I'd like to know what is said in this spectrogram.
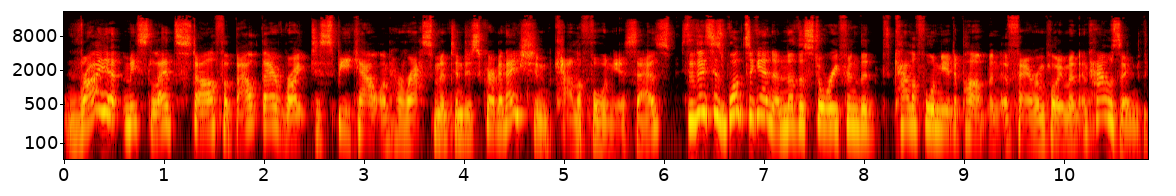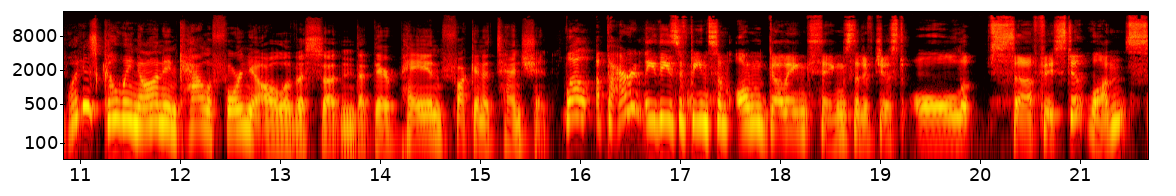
Riot misled staff about their right to speak out on harassment and discrimination, California says. So, this is once again another story from the California Department of Fair Employment and Housing. What is going on in California all of a sudden that they're paying fucking attention? Well, apparently these have been some ongoing things that have just all surfaced at once.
